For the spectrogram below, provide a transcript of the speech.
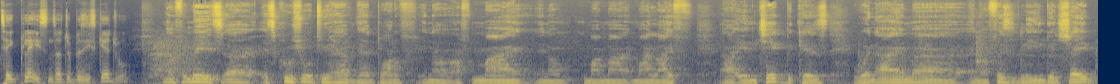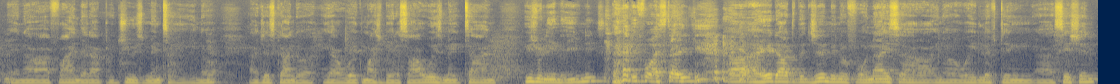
take place in such a busy schedule? Now, for me, it's uh, it's crucial to have that part of you know of my you know my my my life uh, in check because when I'm uh, you know physically in good shape, you know I find that I produce mentally, you know, I just kind of yeah work much better. So I always make time, usually in the evenings before I study. Uh, I head out to the gym, you know, for a nice uh, you know weightlifting uh, session,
